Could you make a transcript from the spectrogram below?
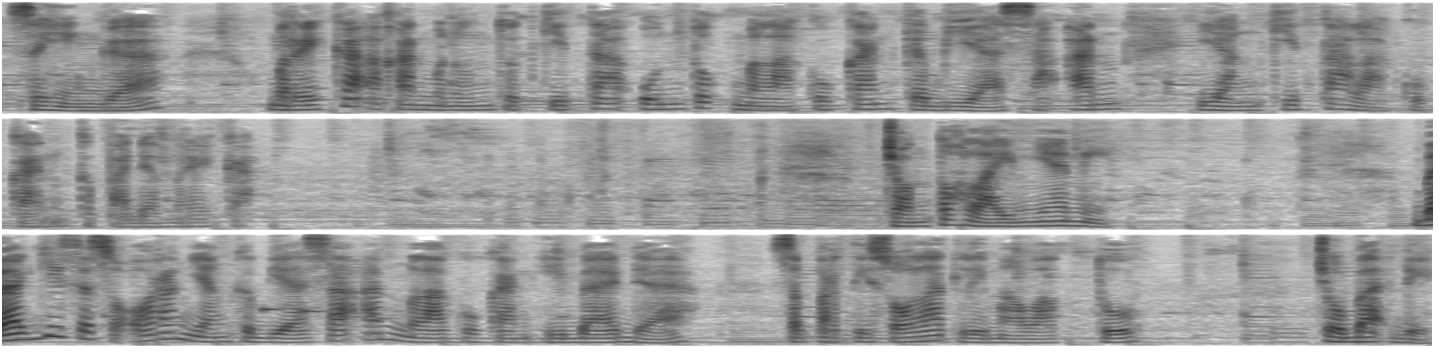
Sehingga mereka akan menuntut kita untuk melakukan kebiasaan yang kita lakukan kepada mereka. Contoh lainnya nih, bagi seseorang yang kebiasaan melakukan ibadah seperti sholat lima waktu, coba deh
